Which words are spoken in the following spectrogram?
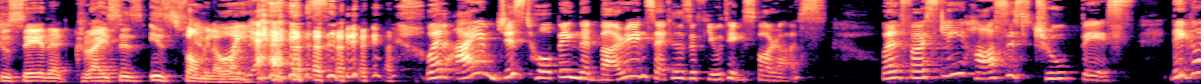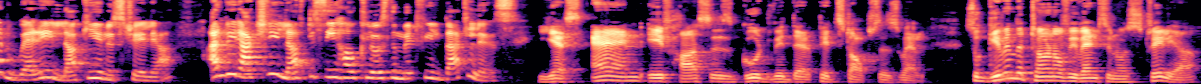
to say that crisis is Formula Oh, One. yes. well, I am just hoping that Bahrain settles a few things for us. Well, firstly, Haas's true pace. They got very lucky in Australia, and we'd actually love to see how close the midfield battle is. Yes, and if Haas is good with their pit stops as well. So, given the turn of events in Australia,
